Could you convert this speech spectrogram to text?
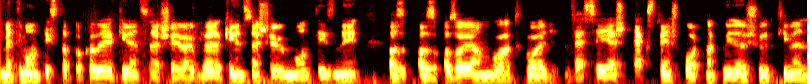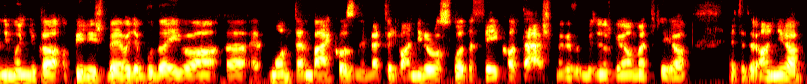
mert ti montiztatok az 90-es években. 90-es években montizni az, az, az olyan volt, hogy veszélyes extrém sportnak minősült kimenni mondjuk a, a Pilisbe vagy a Budaiba mountain bike mert hogy annyira rossz volt a fék hatás, meg ez a bizonyos geometria, hogy annyira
